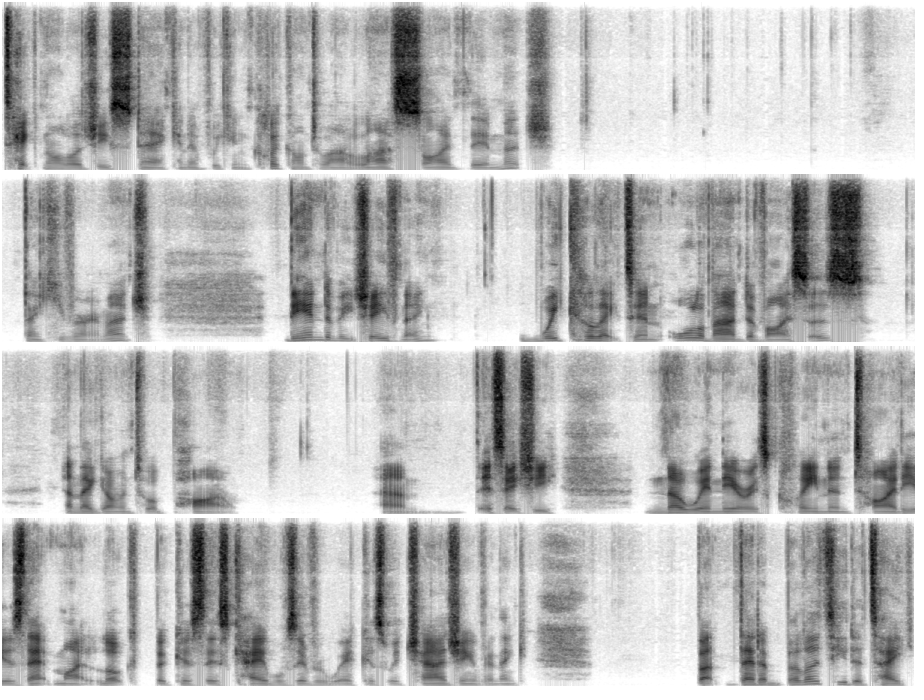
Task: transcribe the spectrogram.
technology stack. And if we can click onto our last slide there, Mitch. Thank you very much. The end of each evening, we collect in all of our devices and they go into a pile. Um, it's actually nowhere near as clean and tidy as that might look because there's cables everywhere because we're charging everything. But that ability to take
